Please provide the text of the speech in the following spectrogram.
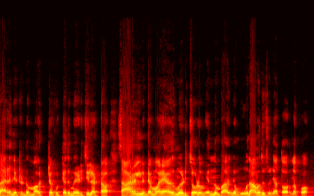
കരഞ്ഞിട്ടുണ്ട്. ഉമ്മ ഒറ്റ കുട്ടി അത് മേടിച്ചില്ല കേട്ടോ. സാറിൽ എന്റെ മോനെ അത് മേടിച്ചോളും എന്നും പറഞ്ഞു മൂന്നാമത്തെ ദിവസം ഞാൻ തുറന്നപ്പോൾ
